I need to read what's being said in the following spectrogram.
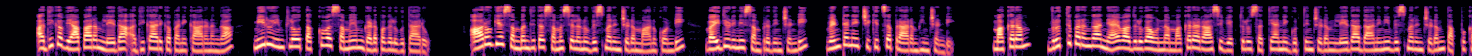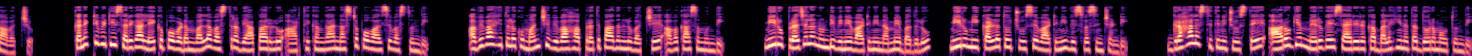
అధిక వ్యాపారం లేదా అధికారిక పని కారణంగా మీరు ఇంట్లో తక్కువ సమయం గడపగలుగుతారు. ఆరోగ్య సంబంధిత సమస్యలను విస్మరించడం మానుకోండి వైద్యుడిని సంప్రదించండి వెంటనే చికిత్స ప్రారంభించండి. మకరం వృత్తిపరంగా న్యాయవాదులుగా ఉన్న మకర రాశి వ్యక్తులు సత్యాన్ని గుర్తించడం లేదా దానిని విస్మరించడం తప్పు కావచ్చు. కనెక్టివిటీ సరిగా లేకపోవడం వల్ల వస్త్ర వ్యాపారులు ఆర్థికంగా నష్టపోవాల్సి వస్తుంది. అవివాహితులకు మంచి వివాహ ప్రతిపాదనలు వచ్చే అవకాశముంది మీరు ప్రజల నుండి వినేవాటిని నమ్మే బదులు మీరు మీ కళ్ళతో చూసేవాటిని విశ్వసించండి. గ్రహాల స్థితిని చూస్తే ఆరోగ్యం మెరుగై శారీరక బలహీనత దూరమవుతుంది.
